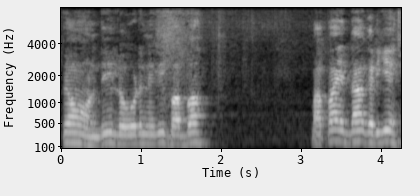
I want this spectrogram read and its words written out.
ਭਿਉਣ ਦੀ ਲੋੜ ਨਹੀਂਗੀ ਬਾਬਾ। ਪਾਪਾ ਇਦਾਂ ਕਰੀਏ।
